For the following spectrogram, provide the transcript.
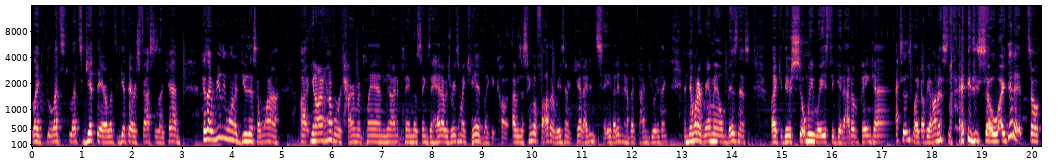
like let's let's get there let's get there as fast as i can because i really want to do this i want to uh, you know, I don't have a retirement plan. You know, I didn't plan those things ahead. I was raising my kid. Like it, co- I was a single father raising a kid. I didn't save. I didn't have that time to do anything. And then when I ran my own business, like there's so many ways to get out of paying taxes. Like I'll be honest. Like, so I did it. So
